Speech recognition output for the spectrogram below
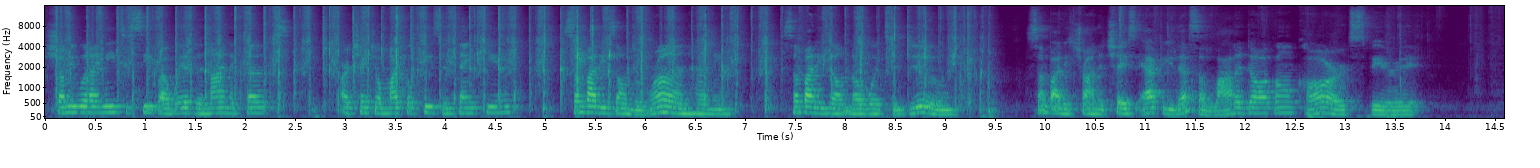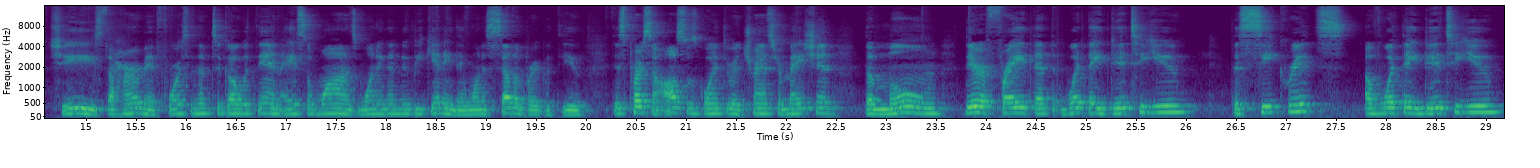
Show me what I need to see by way of the Nine of Cups. Archangel Michael, please and thank you. Somebody's on the run, honey. Somebody don't know what to do. Somebody's trying to chase after you. That's a lot of doggone cards, Spirit. Jeez, the Hermit forcing them to go within. Ace of Wands wanting a new beginning. They want to celebrate with you. This person also is going through a transformation. The Moon, they're afraid that what they did to you, the secrets of what they did to you,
